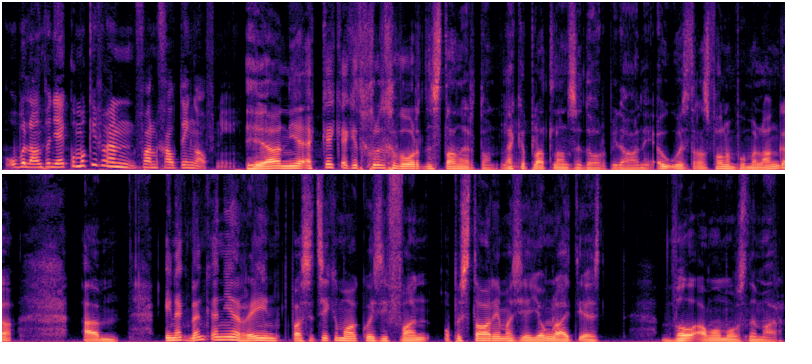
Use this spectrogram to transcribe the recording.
op beland want jy kom ook nie van van Gauteng af nie. Ja, nee, ek kyk ek het groot geword in Standerton, lekker platlandse dorpie daar in die ou Oos-Transvaal in Mpumalanga. Um en ek dink in die rent was dit seker maar 'n kwessie van op 'n stadium as jy 'n jong laaitie is, wil almal mos net maar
